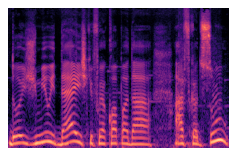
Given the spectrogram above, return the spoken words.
2010, que foi a Copa da África do Sul,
